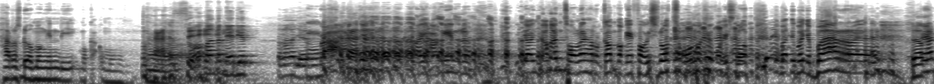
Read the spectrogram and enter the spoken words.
harus diomongin di muka umum. Oh, mantan diedit. Tenang aja. Enggak. Bayangin. Jangan-jangan Soleh rekam pakai voice note, semua pakai voice note. Tiba-tiba nyebar. Loh kan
